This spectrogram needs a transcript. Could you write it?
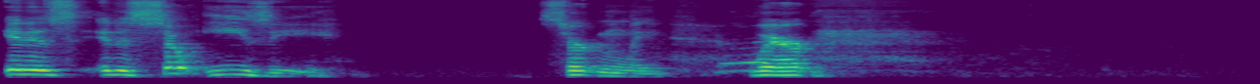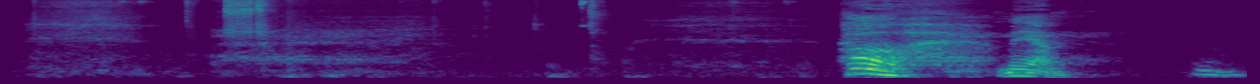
it is it is so easy certainly where oh man hmm.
